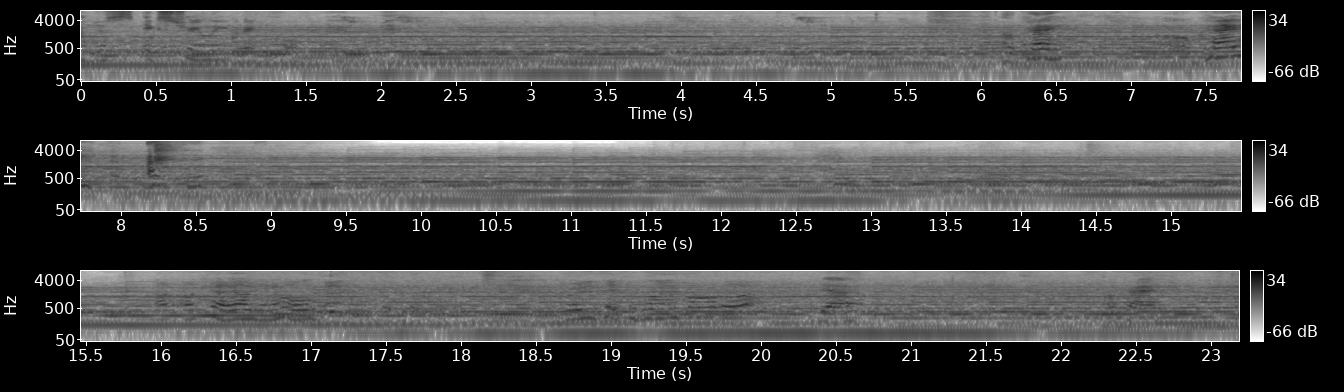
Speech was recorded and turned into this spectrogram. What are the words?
I'm just extremely grateful. Okay. Okay. Yeah. Okay.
